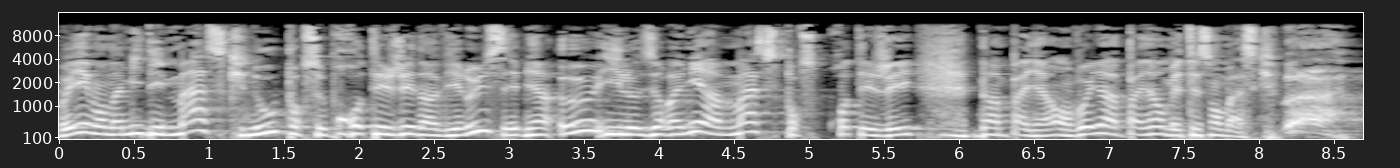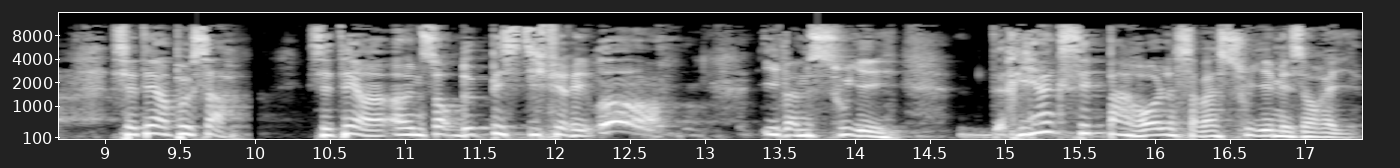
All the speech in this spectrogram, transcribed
voyez, on a mis des masques, nous, pour se protéger d'un virus. Eh bien, eux, ils auraient mis un masque pour se protéger d'un païen. On voyait un païen, on mettait son masque. Ah C'était un peu ça. C'était une sorte de pestiféré. Oh il va me souiller. Rien que ces paroles, ça va souiller mes oreilles.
